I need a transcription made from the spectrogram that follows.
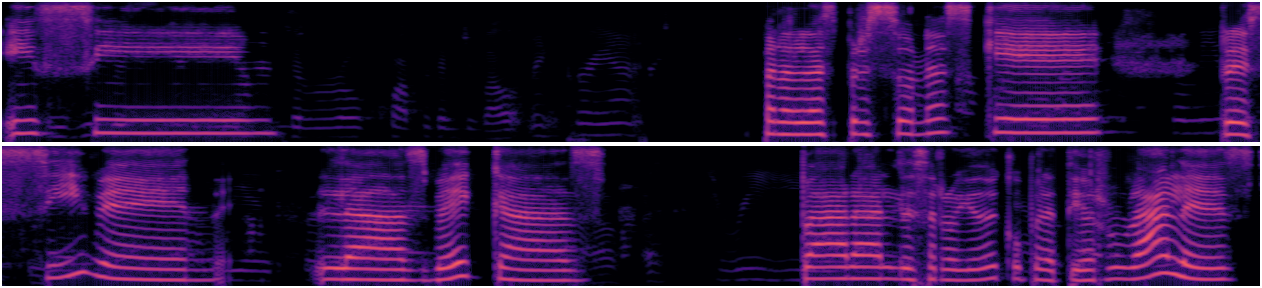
y si para las personas que reciben las becas para el desarrollo de cooperativas rurales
